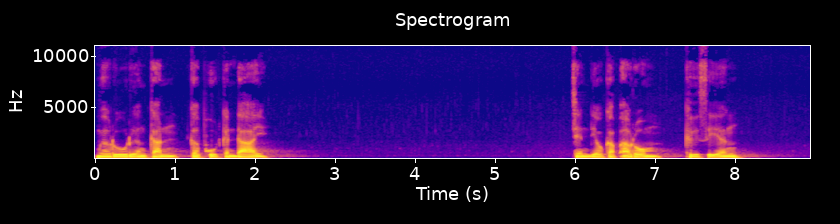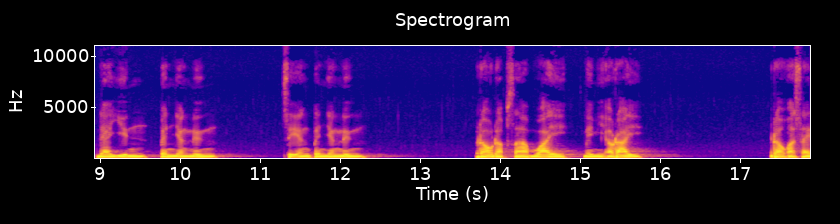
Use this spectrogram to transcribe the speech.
เมื่อรู้เรื่องกันก็พูดกันได้ เช่นเดียวกับอารมณ์ คือเสียง ได้ยินเป็นอย่างหนึ่ง เสียงเป็นอย่างหนึ่ง เรารับทราบไว้ไม่มีอะไร เราอาศัย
